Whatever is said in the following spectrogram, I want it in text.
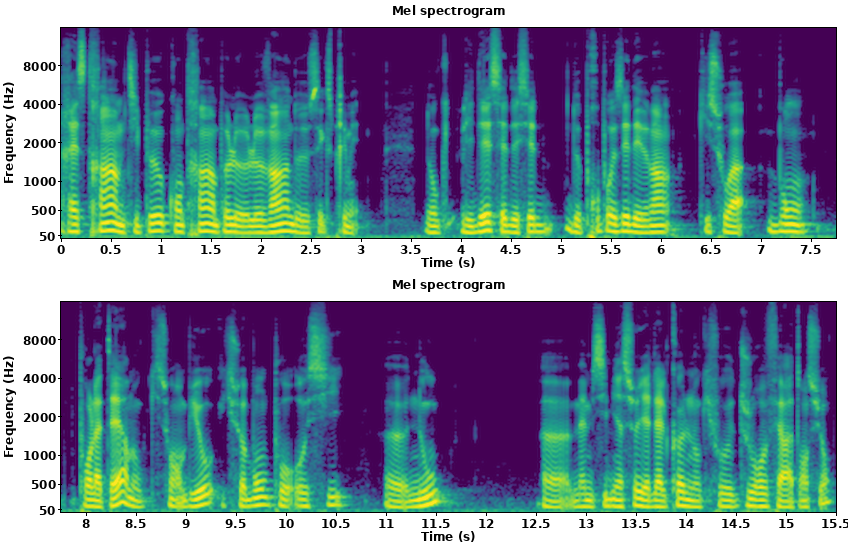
restreint un petit peu, contraint un peu le, vin de s'exprimer. Donc l'idée, c'est d'essayer de, proposer des vins qui soient bons pour la terre, donc qui soient en bio, et qui soient bons pour aussi euh, nous, euh, même si bien sûr il y a de l'alcool, donc il faut toujours faire attention,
